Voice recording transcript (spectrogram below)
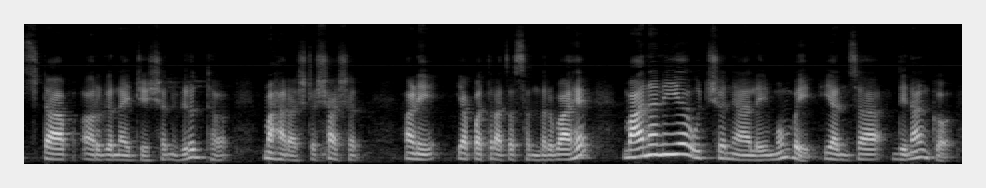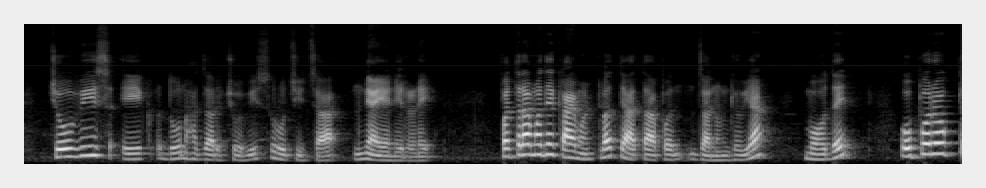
staff organisation विरुद्ध महाराष्ट्र शासन. आणि या पत्राचा संदर्भ आहे माननीय उच्च न्यायालय मुंबई यांचा दिनांक चोवीस एक दोन हजार चोवीस रोजीचा न्यायनिर्णय. पत्रामध्ये काय म्हटलं ते आता आपण जाणून घेऊया. महोदय उपरोक्त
